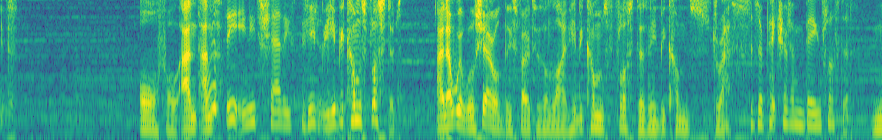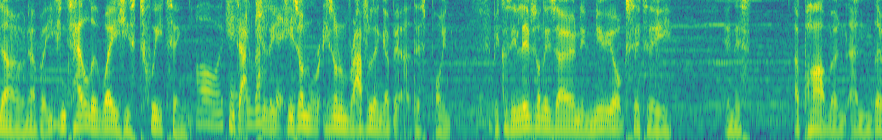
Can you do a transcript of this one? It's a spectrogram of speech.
it's awful and and it. You need to share these he, pictures. he becomes flustered I know we- we'll share all these photos online. He becomes flustered and he becomes stressed. Is there a picture of him being flustered? No, no, but you can tell the way he's tweeting. Oh, okay. He's actually erratic. he's un, he's unraveling a bit at this point because he lives on his own in New York City, in this apartment, and the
